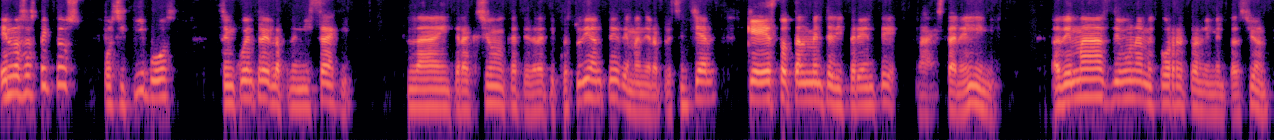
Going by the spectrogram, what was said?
En los aspectos positivos se encuentra el aprendizaje, la interacción catedrático-estudiante de manera presencial, que es totalmente diferente a estar en línea, además de una mejor retroalimentación.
